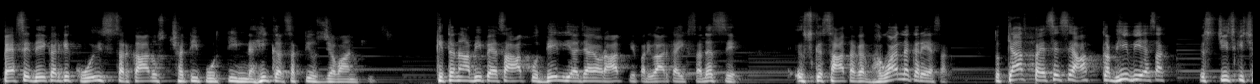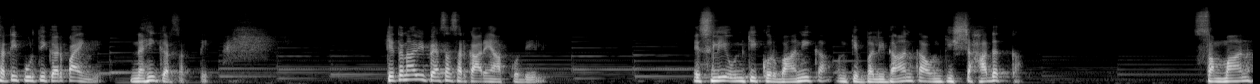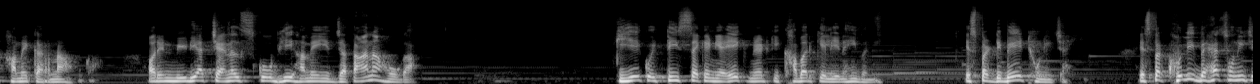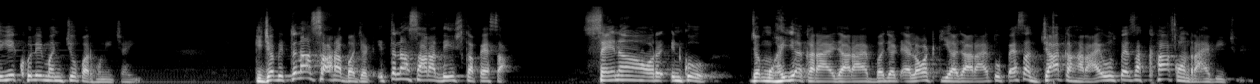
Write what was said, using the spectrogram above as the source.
पैसे दे करके कोई सरकार उस क्षतिपूर्ति नहीं कर सकती उस जवान की। कितना भी पैसा आपको दे लिया जाए और आपके परिवार का एक सदस्य उसके साथ अगर भगवान न करे ऐसा तो क्या पैसे से आप कभी भी ऐसा इस चीज़ की क्षतिपूर्ति कर पाएँगे? नहीं कर सकते। कितना भी पैसा सरकारें आपको दे ली, इसलिए उनकी कुर्बानी का, उनके बलिदान का, उनकी शहादत का सम्मान हमें करना होगा। और इन मीडिया चैनल्स को भी हमें ये जताना होगा कि ये कोई तीस सेकेंड या एक मिनट की खबर के लिए नहीं बनी। इस पर डिबेट होनी चाहिए। इस पर खुली बहस होनी चाहिए, खुले मंचों पर होनी चाहिए। कि जब इतना सारा बजट, इतना सारा देश का पैसा, सेना और इनको जब मुहैया कराया जा रहा है, बजट अलॉट किया जा रहा है तो पैसा जा कहाँ रहा है? वो पैसा खा कौन रहा है बीच में?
